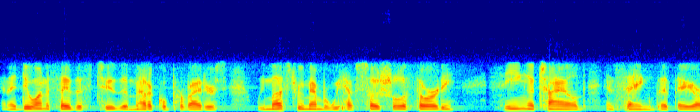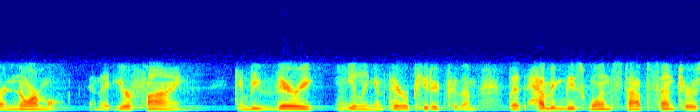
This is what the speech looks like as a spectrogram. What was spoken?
And I do want to say this to the medical providers. We must remember we have social authority. Seeing a child and saying that they are normal and that you're fine can be very healing and therapeutic for them. But having these one stop centers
